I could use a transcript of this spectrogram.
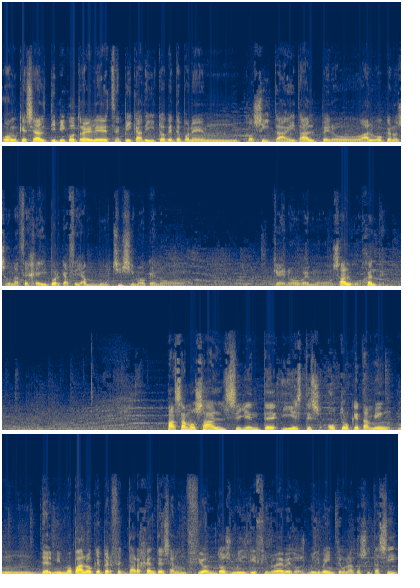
o aunque sea el típico trailer este picadito que te ponen cositas y tal, pero algo que no sea una CGI porque hace ya muchísimo que no que no vemos algo, gente. Pasamos al siguiente y este es otro que también mm, del mismo palo que Perfectar, gente, se anunció en 2019, 2020, una cosita así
